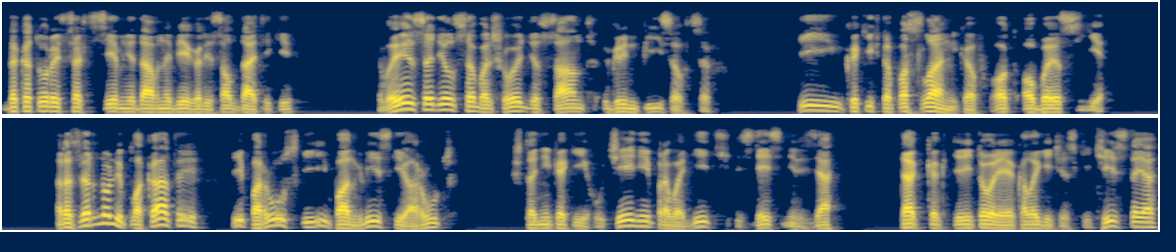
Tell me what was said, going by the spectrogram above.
до которой совсем недавно бегали солдатики, высадился большой десант гринписовцев и каких-то посланников от ОБСЕ. Развернули плакаты и по-русски, и по-английски орут, что никаких учений проводить здесь нельзя, так как территория экологически чистая,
